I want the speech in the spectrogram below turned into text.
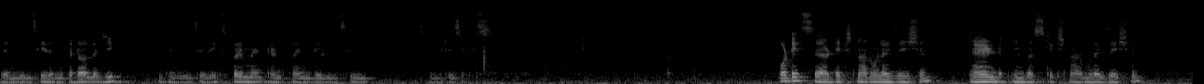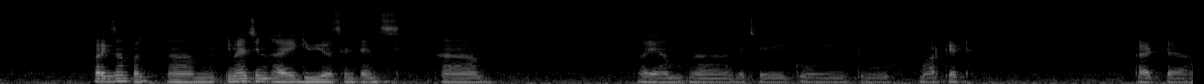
then we'll see the methodology, then we'll see the experiment and finally we'll see some results. What is uh, text normalization and inverse text normalization? For example um, imagine i give you a sentence. Um, i am uh, let's say going to market at uh,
